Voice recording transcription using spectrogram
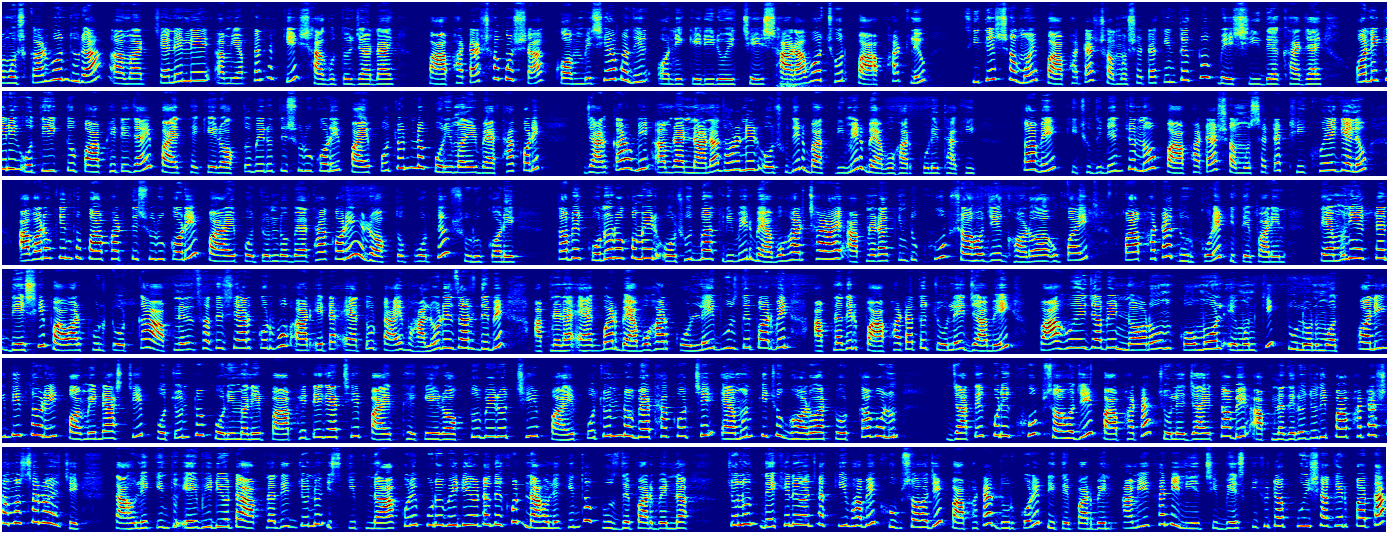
নমস্কার বন্ধুরা, আমার চ্যানেলে আমি আপনাদেরকে স্বাগত জানাই। পা ফাটার সমস্যা কম বেশি আমাদের অনেকেরই রয়েছে। সারা বছর পা ফাটলেও শীতের সময় পা ফাটার সমস্যাটা কিন্তু একটু বেশি দেখা যায়। অনেকেরই অতিরিক্ত পা ফেটে যায়, পায়ের থেকে রক্ত বেরোতে শুরু করে, পায়ে প্রচণ্ড পরিমাণের ব্যথা করে, যার কারণে আমরা নানা ধরনের ওষুধের বা ক্রিমের ব্যবহার করে থাকি। তবে কিছুদিনের জন্য পা ফাটার সমস্যাটা ঠিক হয়ে গেলেও আবারও কিন্তু পা ফাটতে শুরু করে, পায়ে প্রচণ্ড ব্যথা করে, রক্ত পড়তেও শুরু করে। তবে কোনো রকমের ওষুধ বা ক্রিমের ব্যবহার ছাড়াই আপনারা কিন্তু খুব সহজে ঘরোয়া উপায়ে পা ফাটা দূর করে নিতে পারেন। তেমনই একটা দেশি পাওয়ারফুল টোটকা আপনাদের সাথে শেয়ার করব আর এটা এতটাই ভালো রেজাল্ট দেবে, আপনারা একবার ব্যবহার করলেই বুঝতে পারবেন। আপনাদের পা ফাটা তো চলে যাবেই, পা হয়ে যাবে নরম, কোমল, এমনকি তুলোর মতো। অনেক দিন ধরে কমেন্ট আসছে, প্রচণ্ড পরিমাণের পা ফেটে গেছে, পায়ের থেকে রক্ত বেরোচ্ছে, পায়ে প্রচণ্ড ব্যথা করছে, এমন কিছু ঘরোয়া টোটকা বলুন, যাতে করে খুব সহজেই পা ফাটা চলে যায়। তবে আপনাদেরও যদি পা ফাটার সমস্যা রয়েছে, তাহলে কিন্তু এই ভিডিওটা আপনাদের জন্য স্কিপ না করে পুরো ভিডিওটা দেখুন, না হলে কিন্তু বুঝতে পারবেন না। চলুন দেখে নেওয়া যাক কীভাবে খুব সহজেই পা ফাটা দূর করে নিতে পারবেন। আমি এখানে নিয়েছি বেশ কিছুটা পুঁই শাকের পাতা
